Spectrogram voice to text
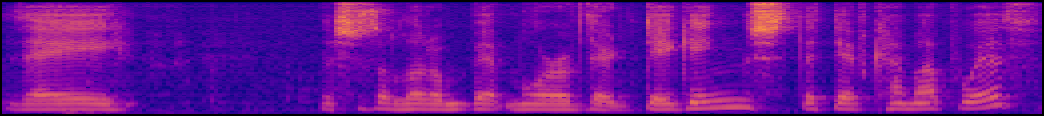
they, this is a little bit more of their diggings that they've come up with.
